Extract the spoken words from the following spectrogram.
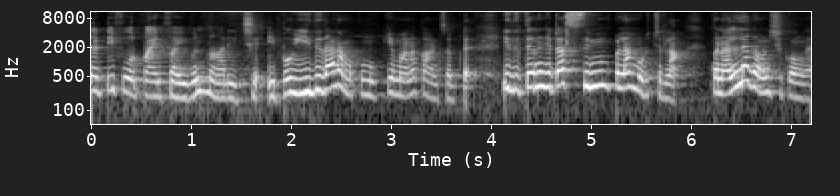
தேர்ட்டி ஃபோர் பாயிண்ட் ஃபைவ்னு மாறிடுச்சு. இப்போ இதுதான் நமக்கு முக்கியமான கான்செப்ட் இது தெரிஞ்சுட்டா சிம்பிளாக முடிச்சிடலாம். இப்போ நல்லா கவனிச்சுக்கோங்க.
